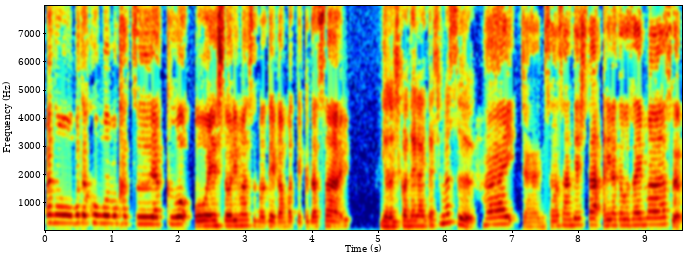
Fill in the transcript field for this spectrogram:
あの、また今後も活躍を応援しておりますので、頑張ってください。よろしくお願いいたします。はい。じゃあ、ミサオさんでした。ありがとうございます。あ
